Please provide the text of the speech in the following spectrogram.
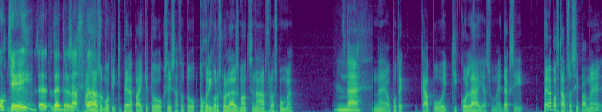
OK, okay, ναι. δεν, δεν τρελάθηκα. Φαντάζομαι ότι εκεί πέρα πάει και το ξέρεις, αυτό το, το γρήγορο σκρολάρισμα σε ένα άρθρο, ας πούμε. Ναι. Ναι, οπότε κάπου εκεί κολλάει, ας πούμε. Εντάξει, πέρα από αυτά που σας είπαμε,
